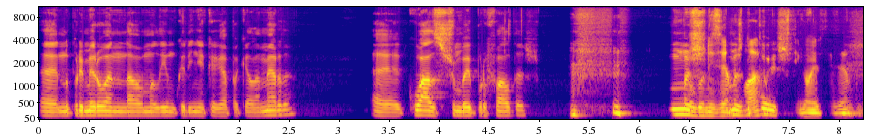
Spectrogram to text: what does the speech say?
Ah, no primeiro ano andava-me ali um bocadinho a cagar para aquela merda, Ah, quase chumbei por faltas. mas, Aluno mas depois, sigam esse exemplo.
